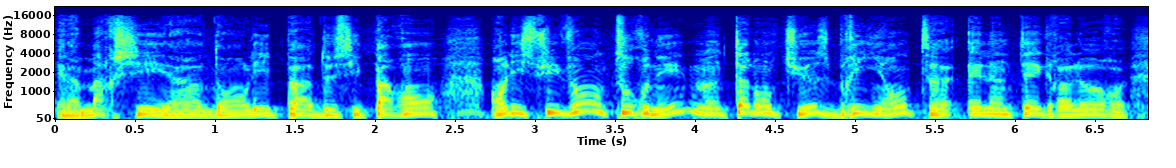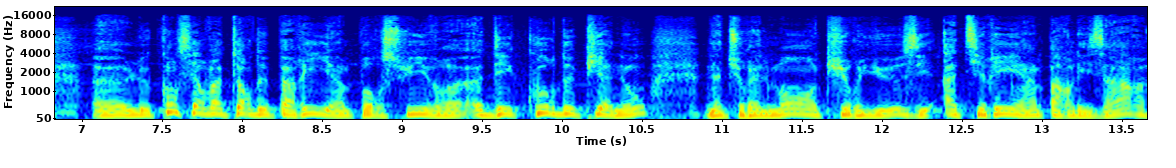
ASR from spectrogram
Elle a marché hein, dans les pas de ses parents en les suivant en tournée. Brillante. Elle intègre alors euh, le Conservatoire de Paris hein, pour suivre des cours de piano. Naturellement curieuse et attirée hein, par les arts,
